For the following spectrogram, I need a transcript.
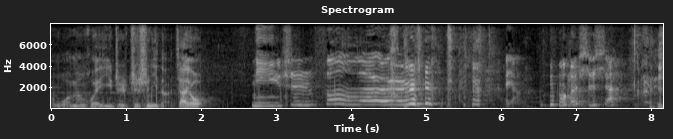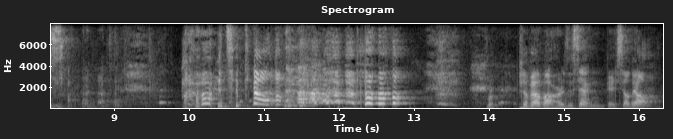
我们会一直支持你的，加油！你是风儿，哎呀，我是沙。哎呀，耳机掉了。不是，飘飘把耳机线给笑掉了。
